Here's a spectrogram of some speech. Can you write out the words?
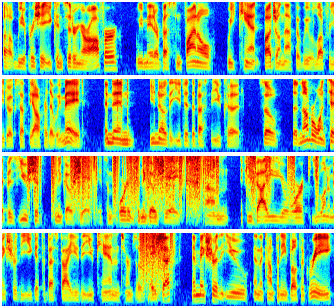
uh, We appreciate you considering our offer. We made our best and final. We can't budge on that, but we would love for you to accept the offer that we made. And then you know that you did the best that you could. So the number one tip is you should negotiate. It's important to negotiate. Um, if you value your work, you want to make sure that you get the best value that you can in terms of a paycheck, and make sure that you and the company both agree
